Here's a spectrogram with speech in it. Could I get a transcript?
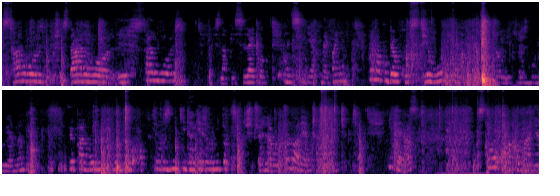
Star Wars, bo się Star Wars, y, Star Wars, jest napis Lego, więc jak najfajniej. No na pudełku z tyłu, tutaj mamy takie droidy, które zbudujemy. Wypadło mi, bo były obciążniki takie, żeby mi to, to się przechylało do przodu, ale ja musiałam na to wyczekać. nie? I teraz z tyłu opakowania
